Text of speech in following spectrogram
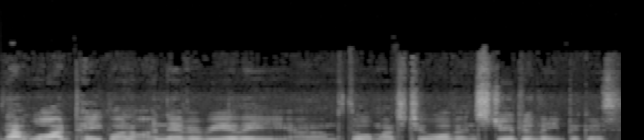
that wide peak one, I never really um, thought much too of it, and stupidly because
